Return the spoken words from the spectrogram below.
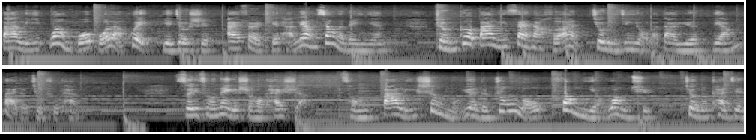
巴黎万国博览会，也就是埃菲尔铁塔亮相的那一年，整个巴黎塞纳河岸就已经有了大约两百个旧书摊。所以从那个时候开始啊，从巴黎圣母院的钟楼放眼望去，就能看见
